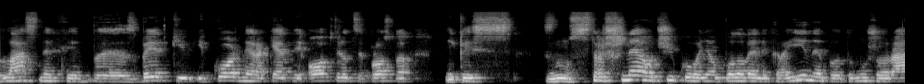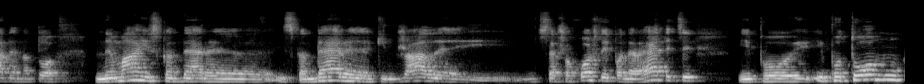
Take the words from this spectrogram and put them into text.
власних якби, збитків, і кожний ракетний обстріл це просто якесь ну, страшне очікування в половини країни, бо тому що ради на то немає. Іскандери, іскандери, кінжали, і все, що хочете, і по енергетиці, і по, і по тому,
